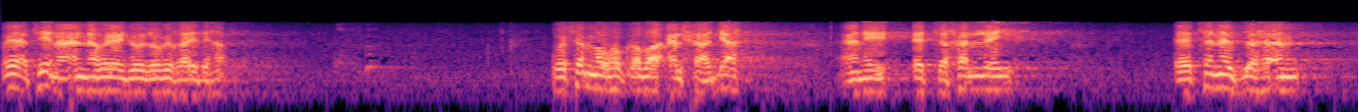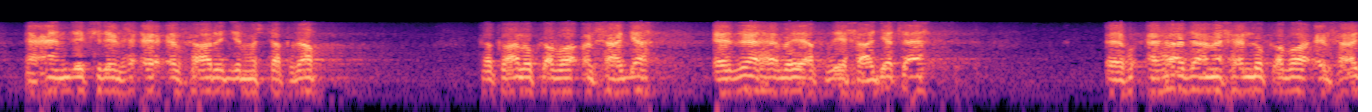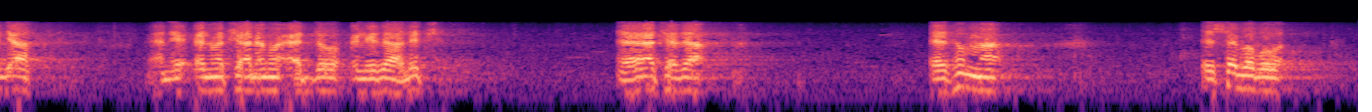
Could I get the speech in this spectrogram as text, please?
ويأتينا أنه يجوز بغيرها. وسموه قضاء الحاجة يعني التخلي تنزها عن ذكر الخارج المستقدر فقالوا قضاء الحاجة ذهب يقضي حاجته. هذا محل قضاء الحاجة. يعني المكان المعد لذلك. هكذا. ثم سبب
